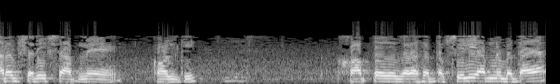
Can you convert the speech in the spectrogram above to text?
عرب شریف سے آپ نے کال کی۔ خواب تو ذرا سا تفصیلی آپ نے بتایا۔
